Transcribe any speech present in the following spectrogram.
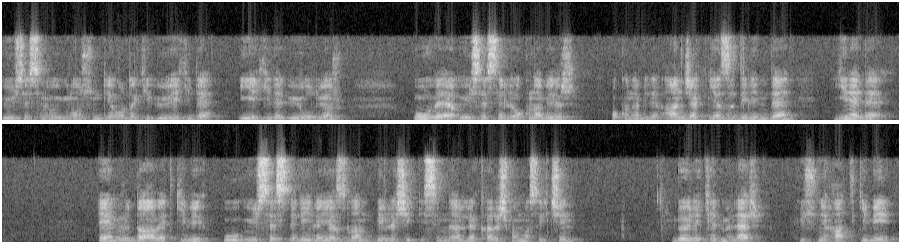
ü sesine uygun olsun diye oradaki ü eki de i eki de ü oluyor. U veya ü sesleriyle okunabilir. Okunabilir. Ancak yazı dilinde yine de emri davet gibi u ü sesleriyle yazılan birleşik isimlerle karışmaması için böyle kelimeler hüsnihat gibi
